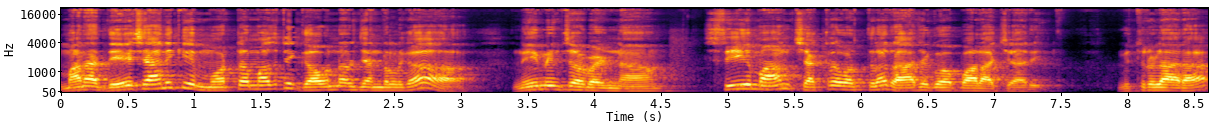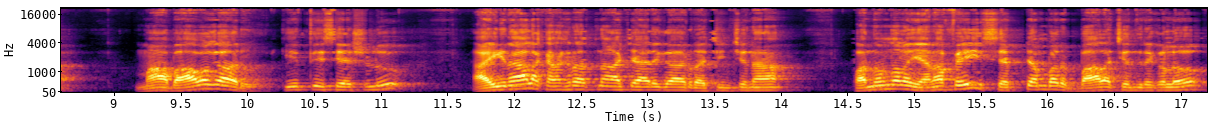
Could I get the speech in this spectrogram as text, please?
మన దేశానికి మొట్టమొదటి గవర్నర్ జనరల్గా నియమించబడిన శ్రీమాన్ చక్రవర్తుల రాజగోపాలాచారి. మిత్రులారా మా బావగారు కీర్తిశేషులు అయినాల కనకరత్నాచారి గారు రచించిన పంతొమ్మిది వందల ఎనభై సెప్టెంబర్ బాలచంద్రికలో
